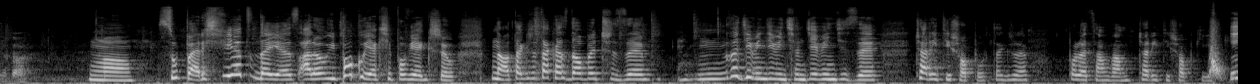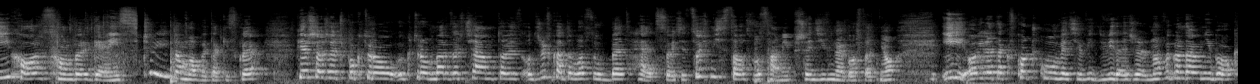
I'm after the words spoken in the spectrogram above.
No tak. No, super, świetne jest, ale i pokój jak się powiększył. No, także taka zdobycz z mm, za 9,99 z Charity Shopu, także polecam Wam Charity Shopki. I Halls Home Bargains, czyli domowy taki sklep. Pierwsza rzecz, po którą, którą bardzo chciałam, to jest odżywka do włosów Bed Head. Słuchajcie, coś mi się stało z włosami, przedziwnego ostatnio. I o ile tak w koczku, wiecie, wid- widać, że no wyglądają niby ok,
